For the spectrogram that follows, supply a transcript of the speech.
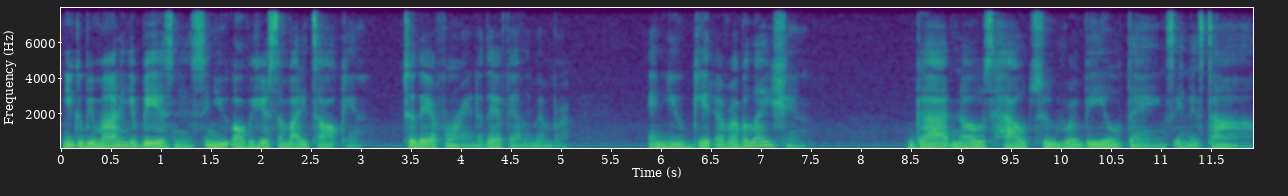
You could be minding your business and you overhear somebody talking to their friend or their family member and you get a revelation. God knows how to reveal things in His time.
